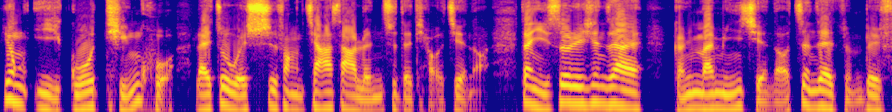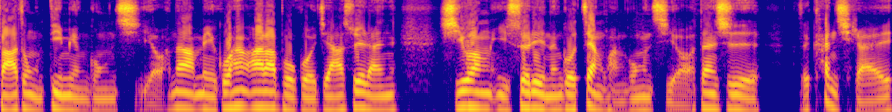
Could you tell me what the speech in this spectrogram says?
用以国停火来作为释放加沙人质的条件啊，但以色列现在感觉蛮明显的，正在准备发动地面攻击哦。那美国和阿拉伯国家虽然希望以色列能够暂缓攻击哦，但是这看起来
